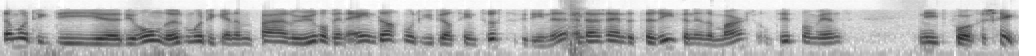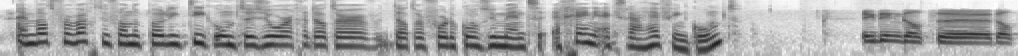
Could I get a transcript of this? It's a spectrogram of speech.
dan moet ik die, uh, die 100 moet ik in een paar uur of in één dag moet ik dat zien terug te verdienen. En daar zijn de tarieven in de markt op dit moment niet voor geschikt. En wat verwacht u van de politiek om te zorgen dat er, dat er voor de consument geen extra heffing komt? Ik denk dat, uh, dat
